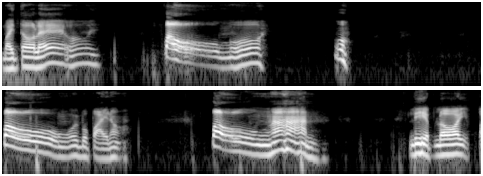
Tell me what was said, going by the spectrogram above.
ใบตอแล้ว โอ้ยป่งโอ้ยโอ้ป่งโอ้ยบ่ไปเนาะป่งฮ่านเรียบร้อย ไป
